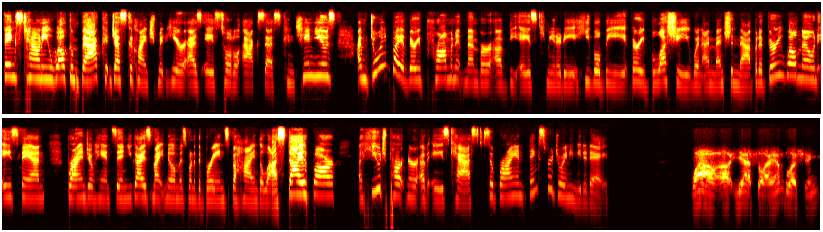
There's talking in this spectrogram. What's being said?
Thanks, Townie. Welcome back. Jessica Kleinschmidt here as A's Total Access continues. I'm joined by a very prominent member of the A's community. He will be very blushy when I mention that, but a very well known A's fan, Brian Johansson. You guys might know him as one of the brains behind the Last Dive Bar, a huge partner of A's Cast. So, Brian, thanks for joining me today. Wow. Uh, yeah. So I am blushing,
